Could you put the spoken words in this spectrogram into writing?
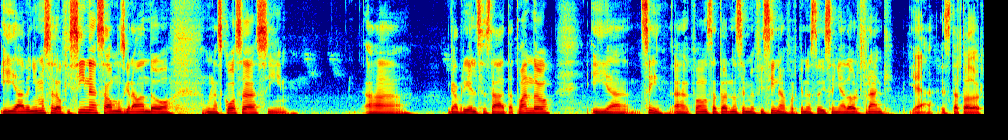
Y venimos a la oficina, estábamos grabando unas cosas y uh, Gabriel se estaba tatuando. Y uh, sí, uh, podemos tatuarnos en mi oficina porque nuestro diseñador Frank, yeah, es tatuador.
